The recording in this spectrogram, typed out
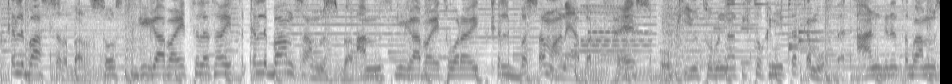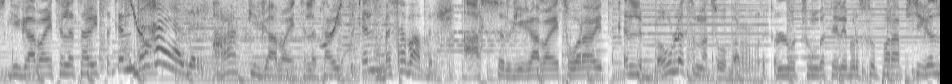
ጥቅል በ10 ብር፣ 3 ጊጋባይት ዕለታዊ ጥቅል በ55 ብር፣ 5 ጊጋባይት ወራዊ ጥቅል በ80 ብር፣ ፌስቡክ፣ ዩቱብ እና ቲክቶክ የሚጠቀሙበት 1.5 ጊጋባይት ዕለታዊ ጥቅል በ20 ብር፣ 4 ጊጋባይት ዕለታዊ ጥቅል በሰባ ብር። 10 ጊጋባይት ወራዊ ዓመታዊ ጥቅል በ200 ብር። ጥቅሎቹን በቴሌብር SuperApp ሲገዙ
